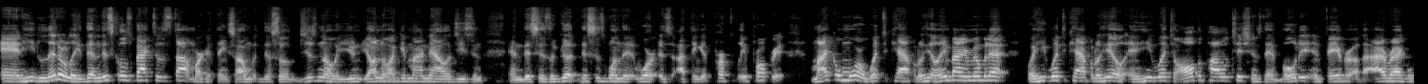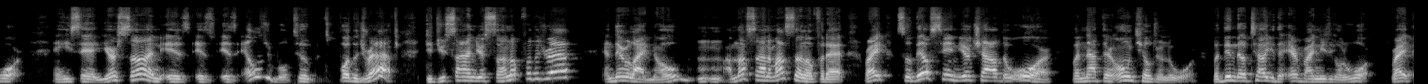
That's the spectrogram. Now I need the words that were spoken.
and he literally then this goes back to the stock market thing. So I'm so just know you y'all know I give my analogies and and this is a good this is one that work is I think is perfectly appropriate. Michael Moore went to Capitol Hill. Anybody remember that? Where he went to Capitol Hill and he went to all the politicians that voted in favor of the Iraq war and he said, "Your son is is is eligible to for the draft. Did you sign your son up for the draft?" And they were like, no, I'm not signing my son up for that. Right. So they'll send your child to war, but not their own children to war. But then they'll tell you that everybody needs to go to war. Right.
